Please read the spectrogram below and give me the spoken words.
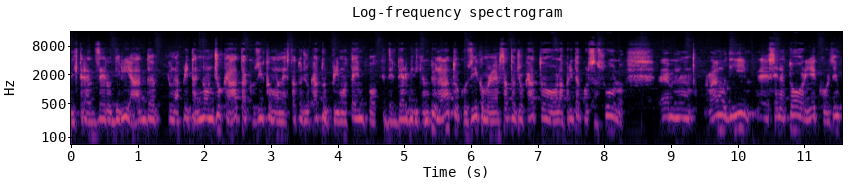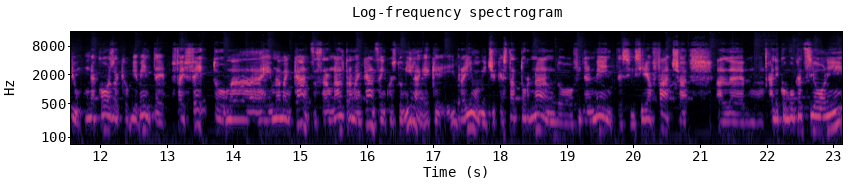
il 3-0 di Riyadh è una partita non giocata, così come non è stato giocato il primo tempo del derby di campionato, così come non è stato giocato la partita col Sassuolo. Um, parlavamo di eh, senatori, ecco, ad esempio una cosa che ovviamente fa effetto, ma è una mancanza, sarà un'altra mancanza in questo Milan, è che Ibrahimovic che sta tornando finalmente, si, si riaffaccia al, alle convocazioni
